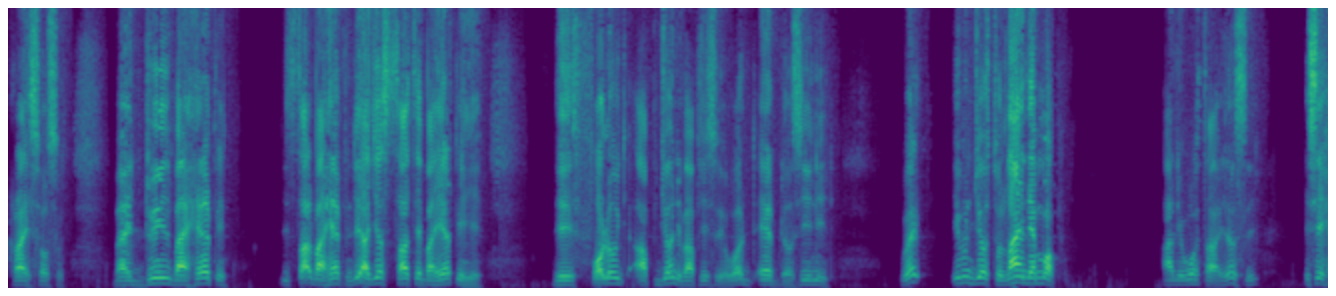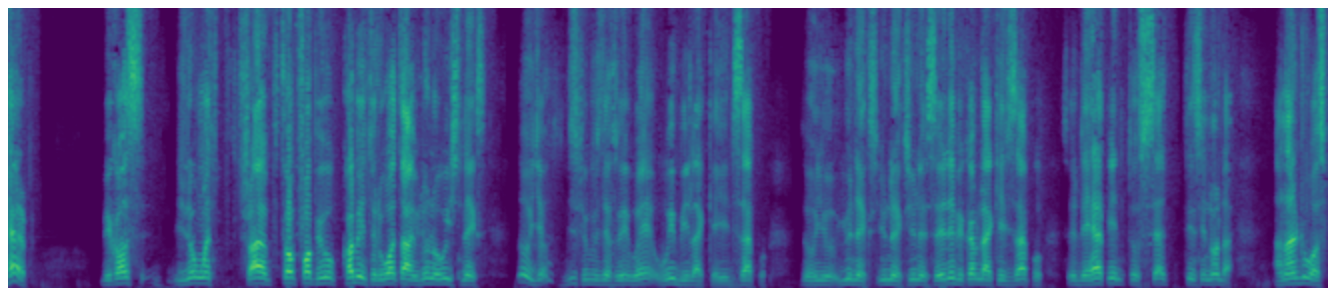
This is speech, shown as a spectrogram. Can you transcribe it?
Christ also by doing by helping. You start by helping. They are just started by helping here. They followed up John the Baptist. What help does he need? Well, even just to line them up at the water, you see, it's a help because you don't want five, four people coming to the water and you don't know which next. No, just these people just say, well, we be like a disciple. So you, you next, you next, you next. So they become like a disciple. So they help him to set things in order. And Andrew was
